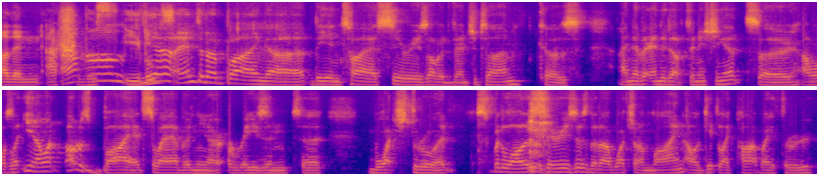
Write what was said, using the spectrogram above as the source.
other than Ash vs. um, Evils? yeah, I ended up buying uh, the entire series of Adventure Time because I never ended up finishing it. So I was like, you know what, I'll just buy it so I have a you know a reason to watch through it. With a lot of series that I watch online, I'll get like partway through.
